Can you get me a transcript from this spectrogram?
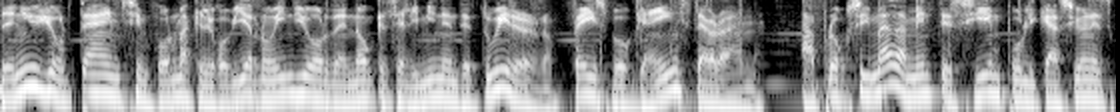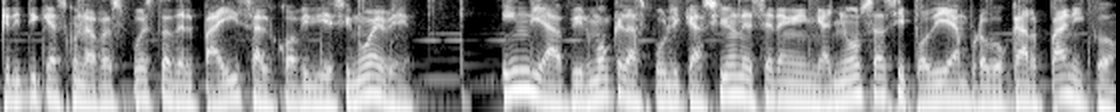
The New York Times informa que el gobierno indio ordenó que se eliminen de Twitter, Facebook e Instagram aproximadamente 100 publicaciones críticas con la respuesta del país al COVID-19. India afirmó que las publicaciones eran engañosas y podían provocar pánico.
